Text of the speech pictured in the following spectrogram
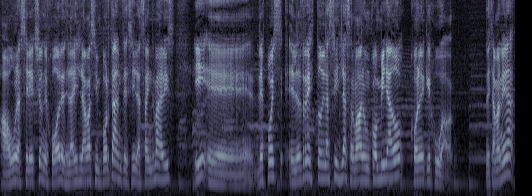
a una selección de jugadores de la isla más importante, ¿sí? la Saint Mary's, y eh, después el resto de las islas armaban un combinado con el que jugaban. De esta manera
